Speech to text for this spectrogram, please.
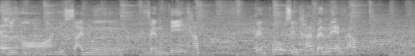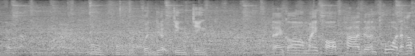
นี่อ๋ออยู่ซ้ายมือเฟนดิครับ เป็นพวกสินค้าแบรนด์เนมครับโอ้โหคนเยอะจริง ๆ แต่ก็ไม่ขอพาเดินทั่วนะครับ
